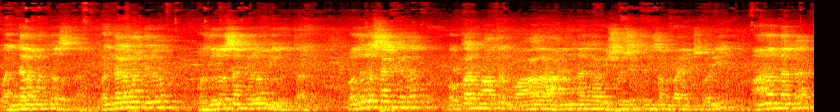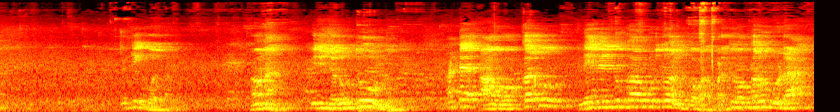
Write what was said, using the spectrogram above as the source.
వందల మంది వస్తారు. వందల మందిలో పదుల సంఖ్యలో మిగులుతారు. పదుల సంఖ్యలో ఒక్కరు మాత్రం బాగా ఆనందంగా విశ్వశక్తిని సంపాదించుకొని ఆనందంగా ఇంటికి పోతారు. అవునా? ఇది జరుగుతూ ఉంటుంది. అంటే ఆ ఒక్కరు నేను ఎందుకు కాకూడదు అనుకోవాలి. ప్రతి ఒక్కరు కూడా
